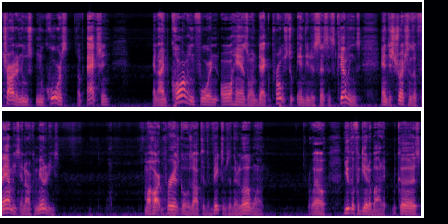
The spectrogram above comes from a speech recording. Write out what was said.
chart a new new course of action, and I'm calling for an all hands on deck approach to ending the senseless killings and destructions of families in our communities. My heart and prayers goes out to the victims and their loved ones. Well, you can forget about it because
